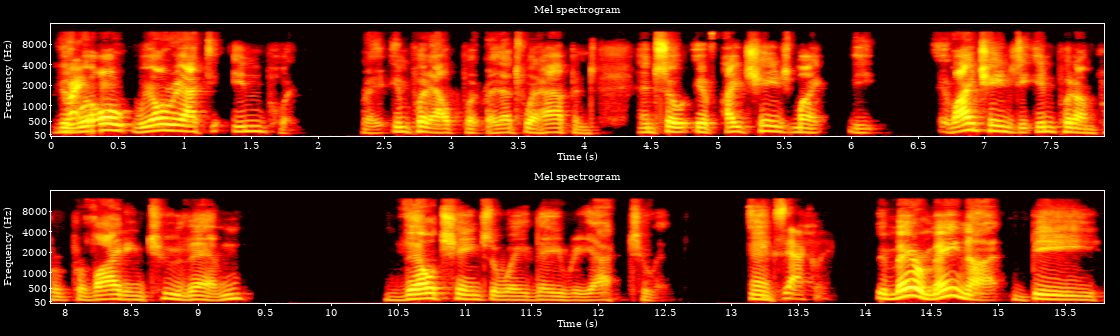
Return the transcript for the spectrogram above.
Because right. we all we all react to input, right? Input output, right? That's what happens. And so if I change my the if I change the input I'm pro- providing to them, they'll change the way they react to it. And exactly. It may or may not be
